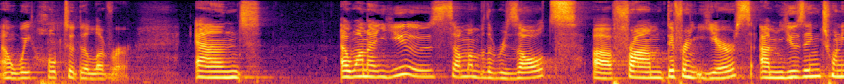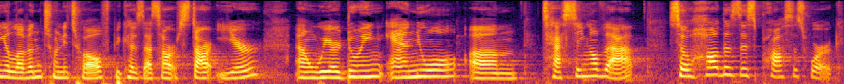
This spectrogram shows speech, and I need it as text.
and we hope to deliver? And I want to use some of the results uh, from different years. I'm using 2011, 2012 because that's our start year, and we are doing annual um, testing of that. So how does this process work?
